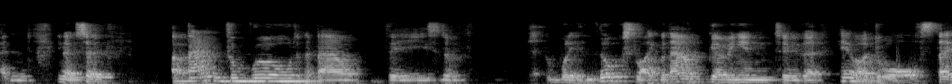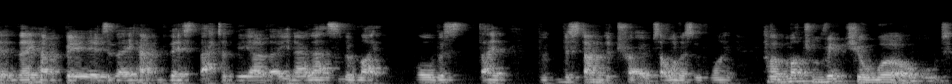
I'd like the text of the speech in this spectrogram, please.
and you know, so about the world and about the sort of what it looks like without going into the here are dwarfs. They they have beards they have this that and the other. You know that's sort of like all the, the standard tropes. I want to sort of like have a much richer world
